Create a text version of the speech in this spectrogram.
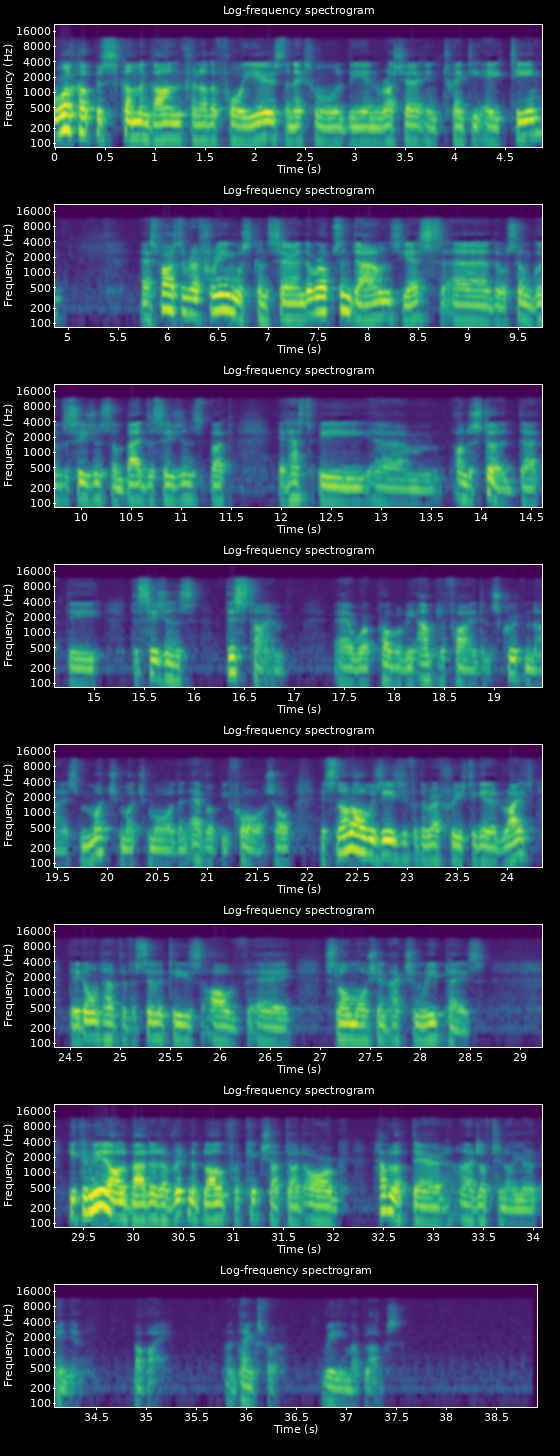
The World Cup has come and gone for another four years. The next one will be in Russia in 2018. As far as the refereeing was concerned, there were ups and downs, yes. Uh, there were some good decisions, some bad decisions, but it has to be um, understood that the decisions this time uh, were probably amplified and scrutinized much, much more than ever before. So it's not always easy for the referees to get it right. They don't have the facilities of uh, slow motion action replays. You can read all about it. I've written a blog for kickshot.org. Have a look there and I'd love to know your opinion. Bye bye and thanks for reading my blogs.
